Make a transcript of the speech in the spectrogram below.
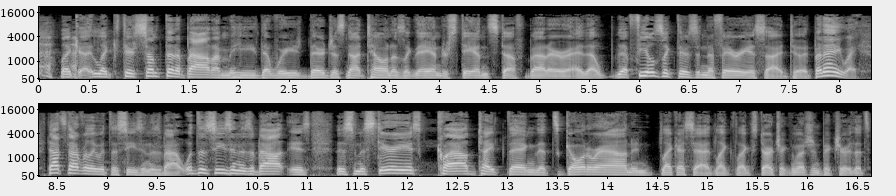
like, uh, like there's something about him he that we they're just not telling us, like they understand stuff better. And that, that feels like there's a nefarious side to it. But anyway, that's not really what the season is about. What the season is about is this mysterious cloud type thing that's going around and like I said, like like Star Trek the motion picture that's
